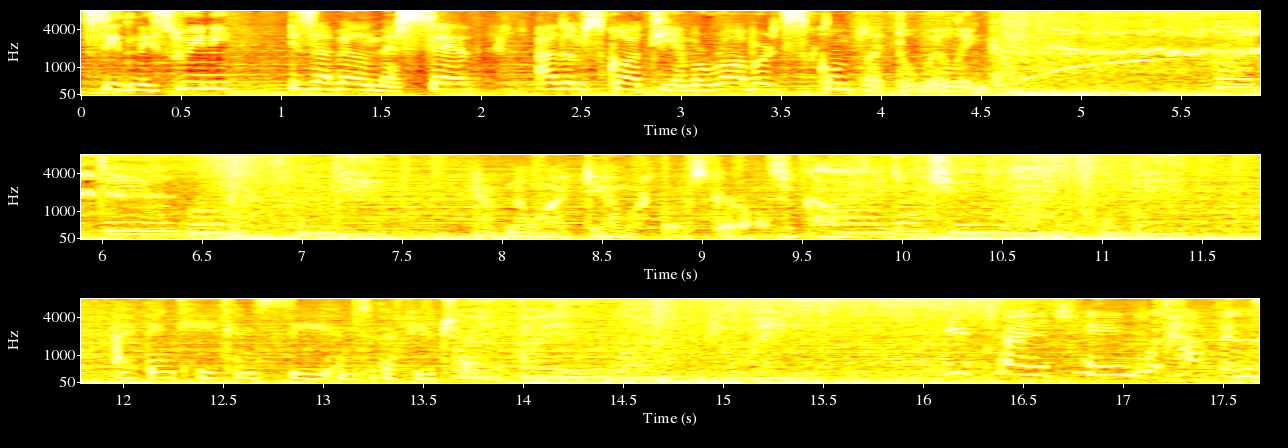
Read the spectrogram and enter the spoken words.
Sidney Sweeney, Isabel Merced, Adam Scott e Emma Roberts completam o elenco. What do you want from me? I have no idea what those girls have come. Why don't you want from me? I think he can see into the future. What are you want from me? He's trying to change what happens.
